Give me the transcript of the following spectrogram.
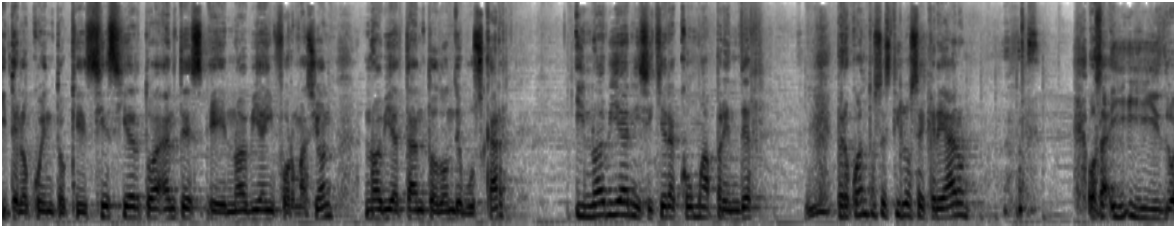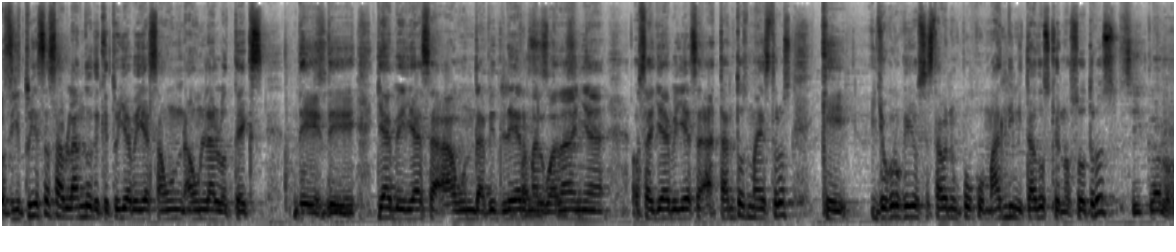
Y te lo cuento: que sí es cierto, antes eh, no había información, no había tanto dónde buscar y no había ni siquiera cómo aprender. Pero ¿cuántos estilos se crearon? O sea, y, y, o sea, tú ya estás hablando de que tú ya veías a un, a un Lalo Tex, de, de- ya veías a un David Lerma, el Guadaña, o sea, ya veías a, tantos maestros que yo creo que ellos estaban un poco más limitados que nosotros Sí, claro,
